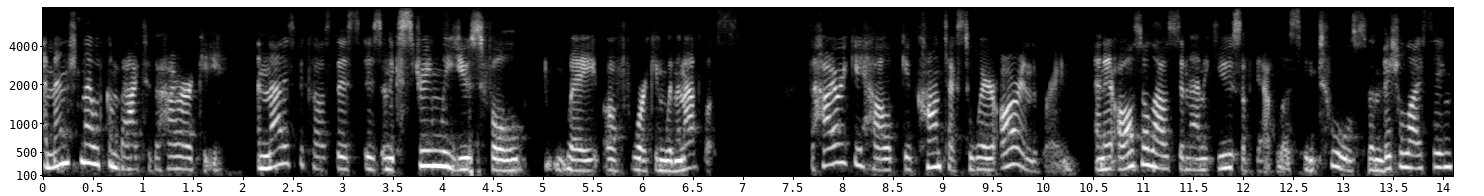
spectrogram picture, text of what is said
I mentioned I would come back to the hierarchy and that is because this is an extremely useful way of working with an atlas. The hierarchy helps give context to where you are in the brain, and it also allows dynamic use of the atlas in tools than visualizing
